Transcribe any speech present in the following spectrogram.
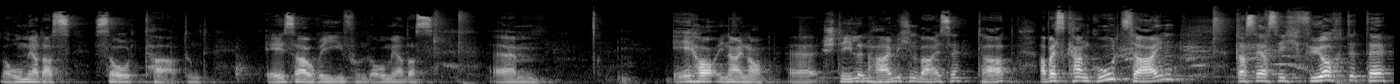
warum er das so tat und Esau rief und warum er das ähm, eher in einer äh, stillen, heimlichen Weise tat. Aber es kann gut sein, dass er sich fürchtete,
